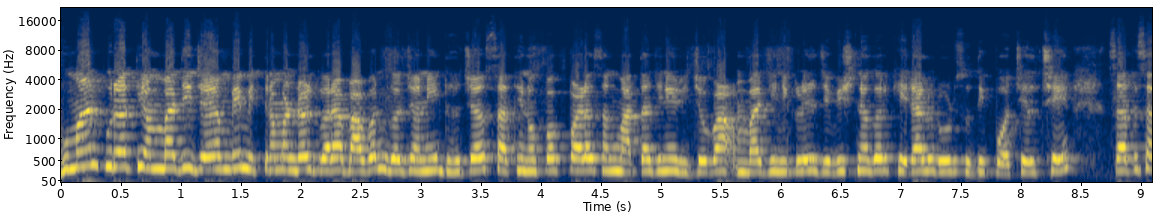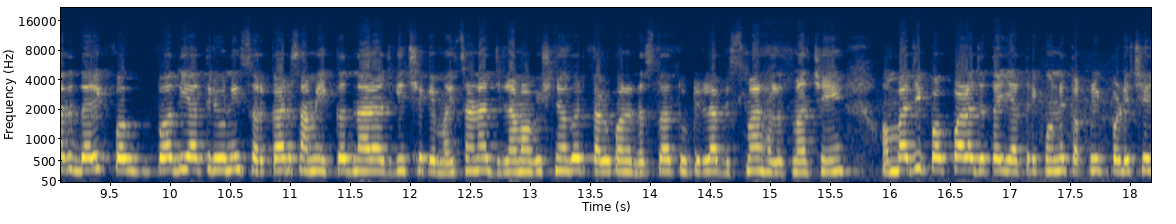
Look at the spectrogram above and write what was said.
ગુમાનપુરાથી અંબાજી જયંબે મિત્ર મંડળ દ્વારા બાવન ગજાની ધજા સાથેનો પગપાળા સંઘ માતાજીને રીઝવવા અંબાજી નીકળેલ જે વિસનગર ખેરાલુ રોડ સુધી પહોંચેલ છે. સાથે સાથે દરેક પદયાત્રીઓની સરકાર સામે એક જ નારાજગી છે કે મહેસાણા જિલ્લામાં વિસનગર તાલુકાના રસ્તા તૂટેલા બિસ્માર હાલતમાં છે. અંબાજી પગપાળા જતા યાત્રિકોને તકલીફ પડે છે.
